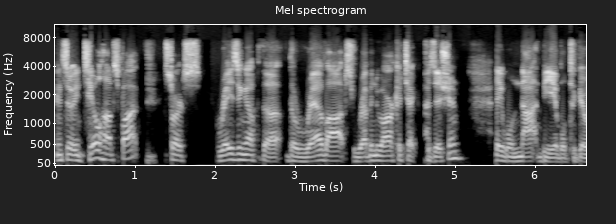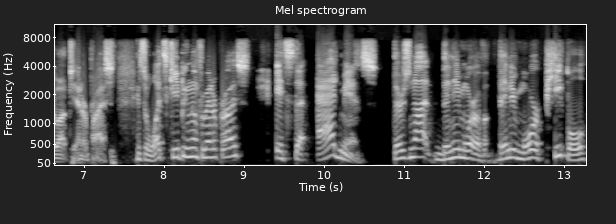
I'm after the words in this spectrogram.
And so until HubSpot starts raising up the the rev ops revenue architect position, they will not be able to go up to enterprise. And so what's keeping them from enterprise? It's the admins. There's not they need more of they need more people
